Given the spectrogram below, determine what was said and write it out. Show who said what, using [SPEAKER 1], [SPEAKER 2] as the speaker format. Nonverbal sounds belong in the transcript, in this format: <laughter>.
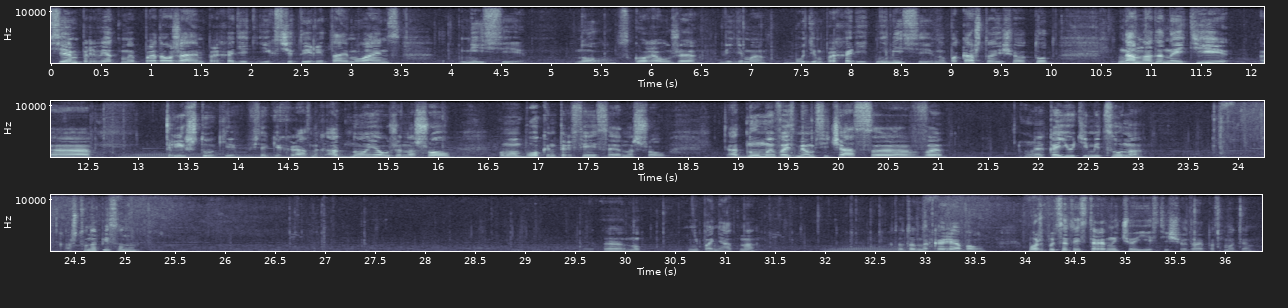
[SPEAKER 1] Всем привет! Мы продолжаем проходить X4 Timelines миссии. Ну, скоро уже, видимо, будем проходить не миссии, но пока что еще тут. Нам надо найти э, три штуки всяких разных. Одно я уже нашел, по-моему, блок интерфейса я нашел. Одну мы возьмем сейчас э, в э, каюте Мицуна. А что написано? Э, ну, непонятно. Кто-то накорябал. Может быть, с этой стороны что есть еще? Давай посмотрим.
